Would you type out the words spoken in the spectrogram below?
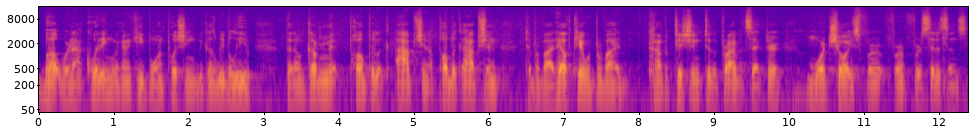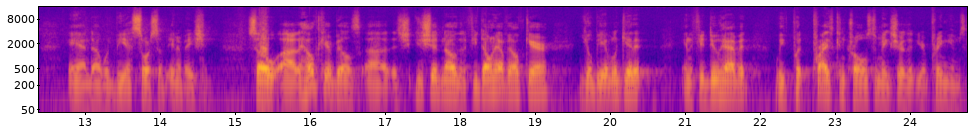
but we're not quitting. We're going to keep on pushing because we believe that a government public option, a public option to provide healthcare, would provide competition to the private sector, more choice for, for, for citizens, and uh, would be a source of innovation. So uh, the healthcare bills, uh, you should know that if you don't have health care, You'll be able to get it. And if you do have it, we've put price controls to make sure that your premiums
